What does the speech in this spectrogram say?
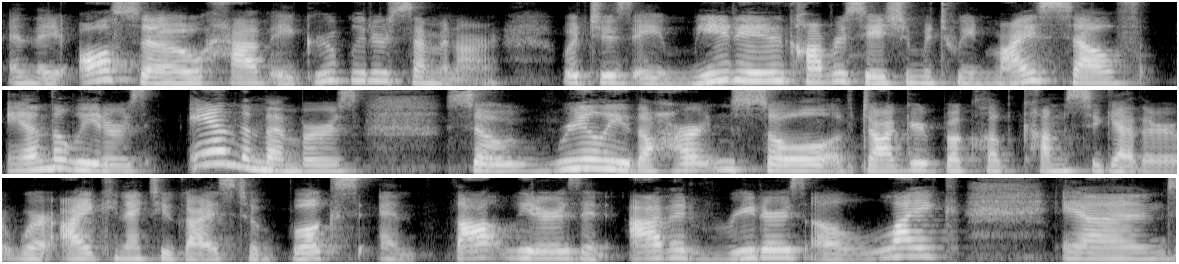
And they also have a group leader seminar, which is a mediated conversation between myself and the leaders and the members. So, really, the heart and soul of Dog Eared Book Club comes together where I connect you guys to books and thought leaders and avid readers alike. And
